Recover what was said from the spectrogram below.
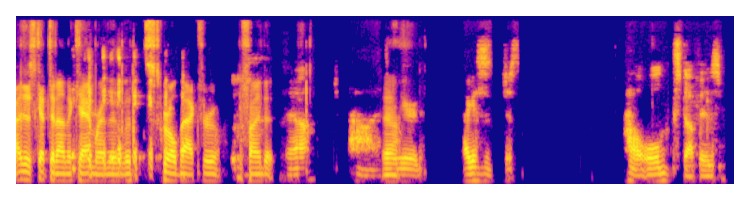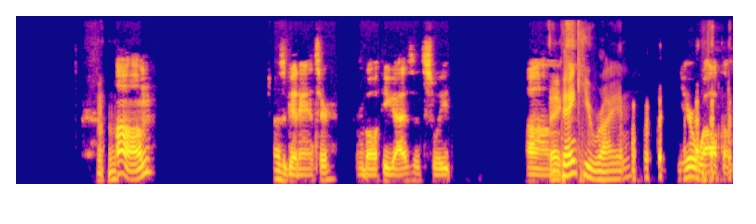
I just kept it on the camera and then would scroll back through to find it. Yeah. Oh, that's yeah. weird. I guess it's just how old stuff is. Mm-hmm. Um, that's a good answer from both you guys. It's sweet. Um, Thank you, Ryan. You're welcome.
